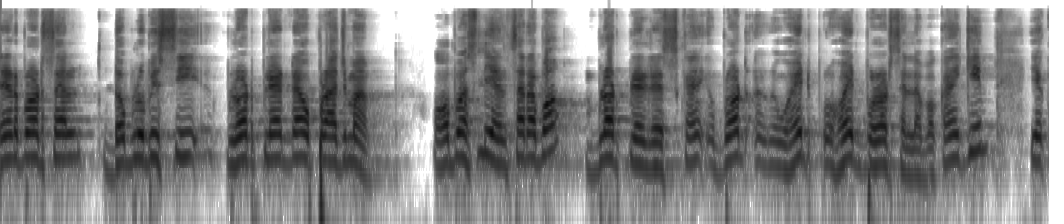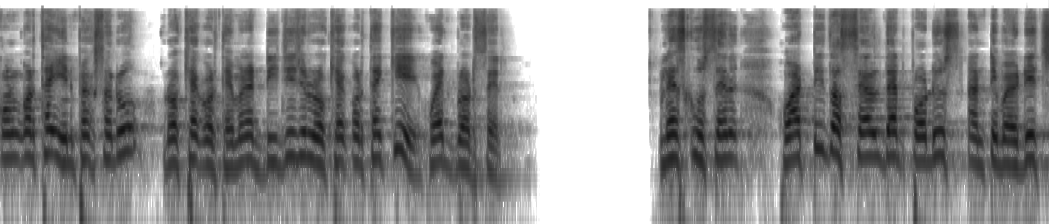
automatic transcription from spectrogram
red blood cell W B C blood plate ଆଉ ପ୍ଲାଜମା ଅବଭିୟସ୍ଲି ଆନ୍ସର୍ ହେବ ବ୍ଲଡ୍ ପ୍ଲେଟଲେଟ୍ସ କାହିଁକି blood white white blood cell ହେବ କାହିଁକି ଇଏ କ'ଣ କରିଥାଏ ଇନଫେକ୍ସନ୍ରୁ ରକ୍ଷା କରିଥାଏ ମାନେ ଡିଜିଜ୍ରୁ ରକ୍ଷା କରିଥାଏ କି white blood cell next question what is the cell that produce antibiotics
